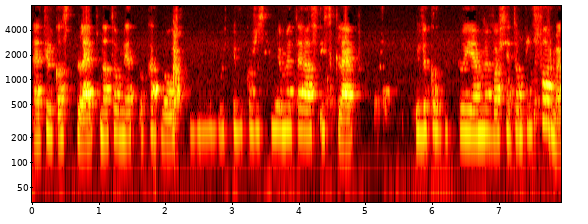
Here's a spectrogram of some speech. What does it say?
e, tylko sklep, natomiast okazało się, że właśnie wykorzystujemy teraz i sklep i wykorzystujemy właśnie tą platformę.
